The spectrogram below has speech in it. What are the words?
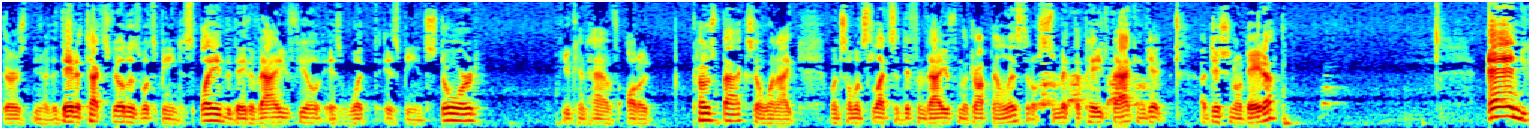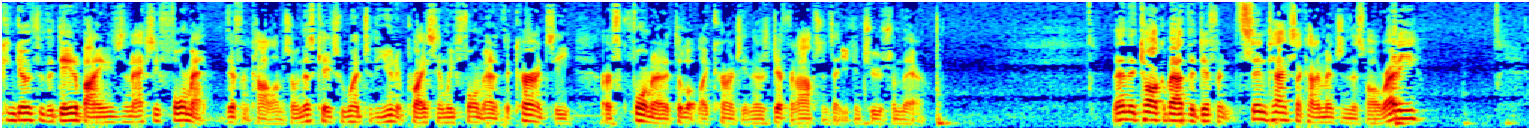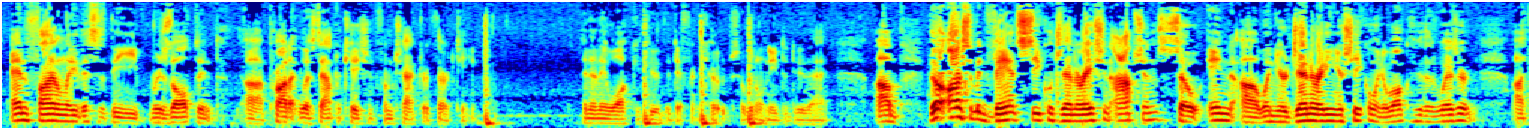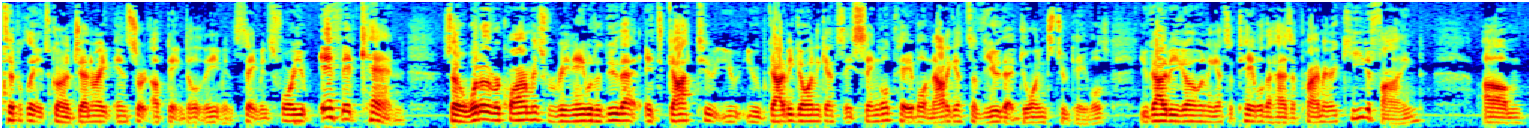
There's, you know, the data text field is what's being displayed. The data value field is what is being stored. You can have auto post back. So when I, when someone selects a different value from the drop-down list, it'll submit the page back and get additional data. And you can go through the data bindings and actually format different columns. So in this case, we went to the unit price and we formatted the currency, or formatted it to look like currency. And there's different options that you can choose from there. Then they talk about the different syntax. I kind of mentioned this already. And finally, this is the resultant uh, product list application from Chapter 13. And then they walk you through the different codes, so we don't need to do that. Um, there are some advanced SQL generation options. So in uh, when you're generating your SQL, when you're walking through the wizard, uh, typically it's going to generate insert, update, and delete statements for you if it can. So what are the requirements for being able to do that? It's got to you you've got to be going against a single table, not against a view that joins two tables. You've got to be going against a table that has a primary key defined um,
